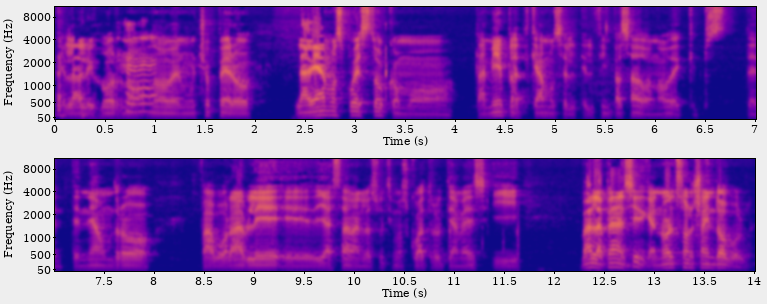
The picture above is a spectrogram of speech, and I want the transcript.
que Lalo y Jorge no, no, ven mucho, pero la habíamos puesto como, también platicamos el, el fin pasado, ¿no? De que pues, tenía un draw favorable, eh, ya estaba en los últimos cuatro últimas y vale la pena decir, ganó el Sunshine Double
